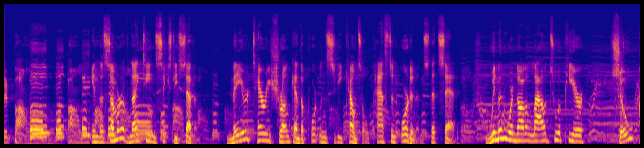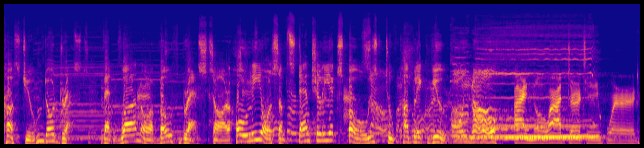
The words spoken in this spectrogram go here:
In the summer of 1967, Mayor Terry Schrunk and the Portland City Council passed an ordinance that said women were not allowed to appear so costumed or dressed that one or both breasts are wholly or substantially exposed to public view. Oh no, I know a dirty word.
